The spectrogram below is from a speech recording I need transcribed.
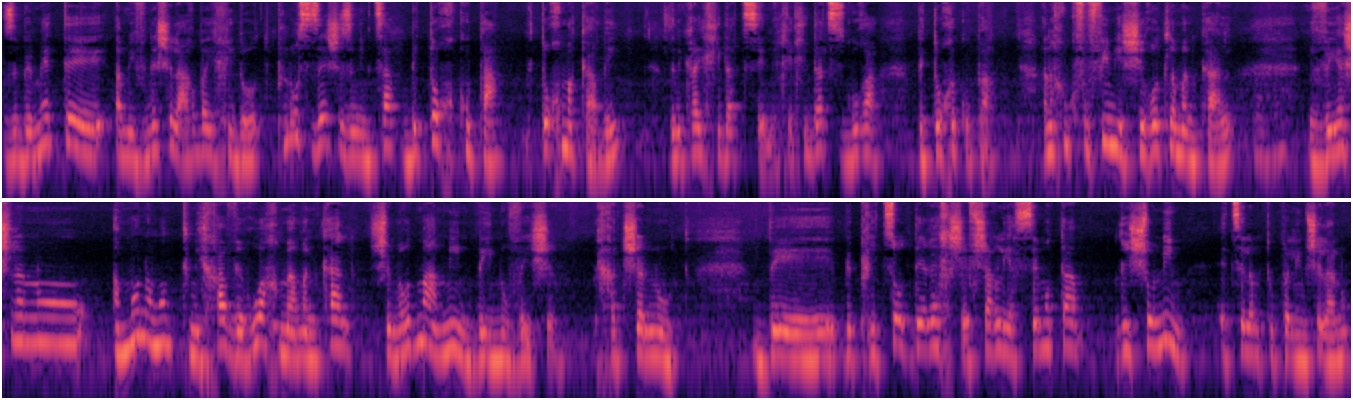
זה באמת uh, המבנה של הארבע יחידות, פלוס זה שזה נמצא בתוך קופה, בתוך מכבי, זה נקרא יחידת סמך, יחידת סגורה בתוך הקופה. אנחנו כפופים ישירות למנכ"ל, mm-hmm. ויש לנו המון המון תמיכה ורוח מהמנכ"ל, שמאוד מאמין באינוביישן, בחדשנות, בפריצות דרך שאפשר ליישם אותם ראשונים אצל המטופלים שלנו,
